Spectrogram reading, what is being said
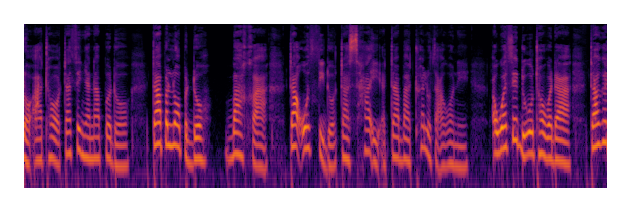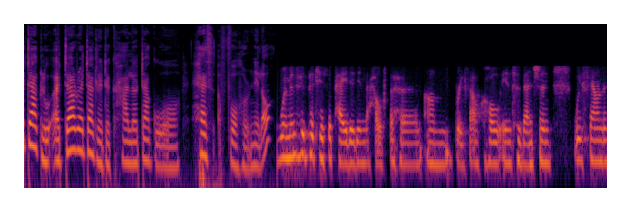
လောအားထောတာသိညာနာပတော့တာပလော့ပတော့ ဘာခာတာအိုစီဒိုတာဆိုင်အတဘထွဲလို့သာကောနေအဝက်စစ်ဒူထဝဒတာဂက်တက်လိုအတာရတက်လေတခါလတကို health for her နေလို့ women who participated in the health for her um brief alcohol intervention we found a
